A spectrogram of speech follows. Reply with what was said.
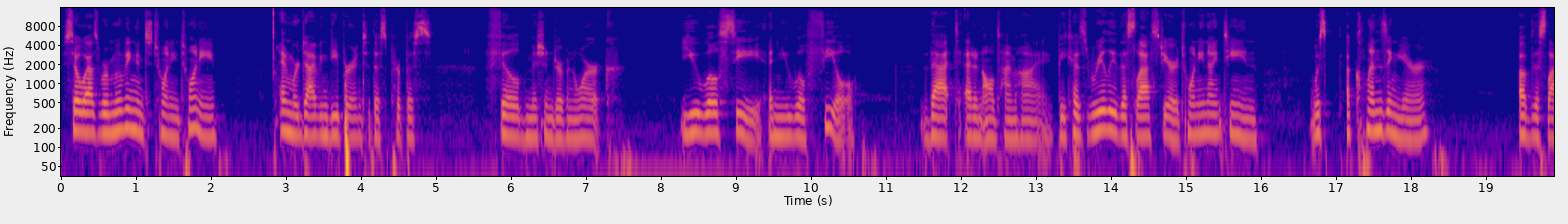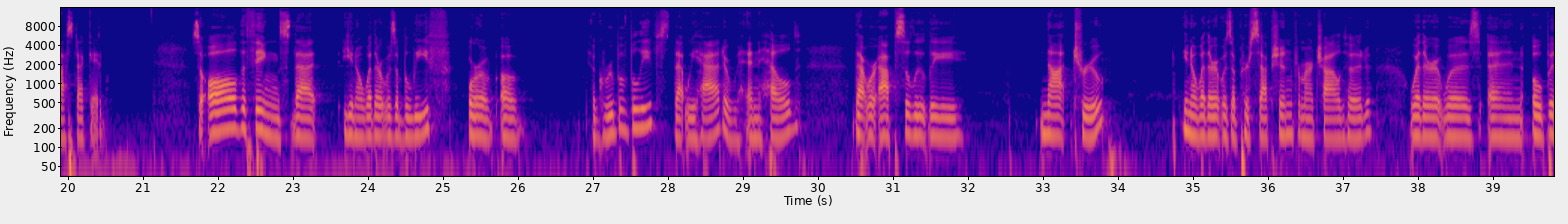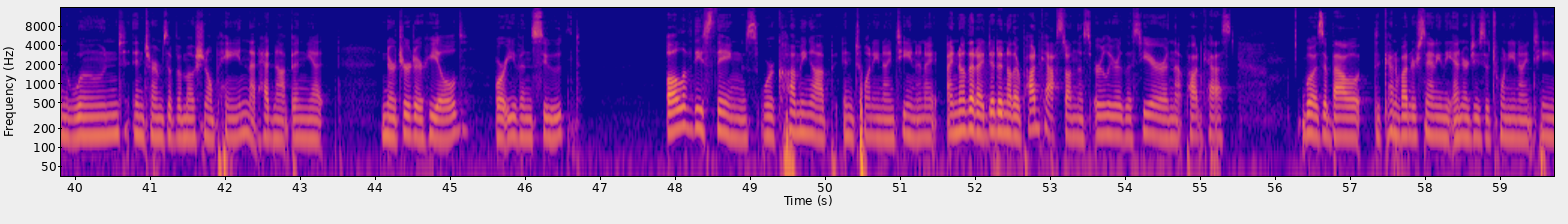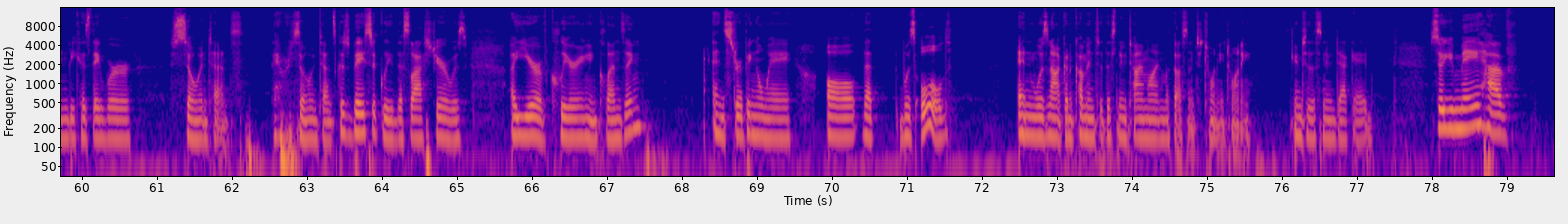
So, as we're moving into 2020 and we're diving deeper into this purpose filled, mission driven work, you will see and you will feel that at an all time high because really, this last year, 2019, was a cleansing year of this last decade. So, all the things that, you know, whether it was a belief or a, a, a group of beliefs that we had or, and held that were absolutely not true, you know, whether it was a perception from our childhood whether it was an open wound in terms of emotional pain that had not been yet nurtured or healed or even soothed. All of these things were coming up in 2019. And I, I know that I did another podcast on this earlier this year, and that podcast was about the kind of understanding the energies of 2019 because they were so intense. They were so intense because basically this last year was a year of clearing and cleansing and stripping away all that was old and was not going to come into this new timeline with us into 2020, into this new decade. So you may have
